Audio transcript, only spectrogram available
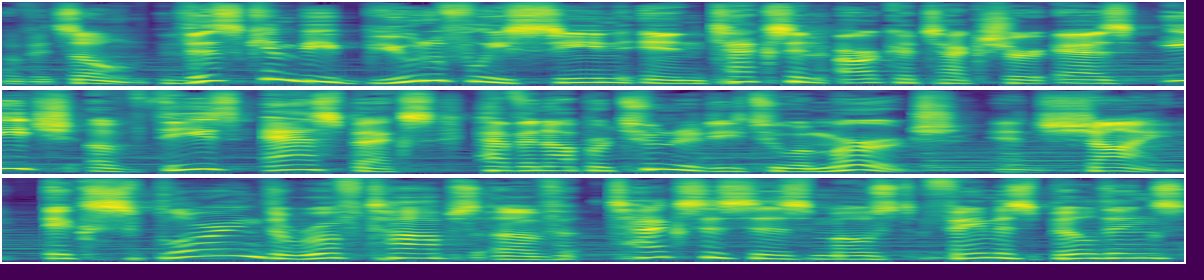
of its own. This can be beautifully seen in Texan architecture as each of these aspects have an opportunity to emerge and shine. Exploring the rooftops of Texas's most famous buildings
